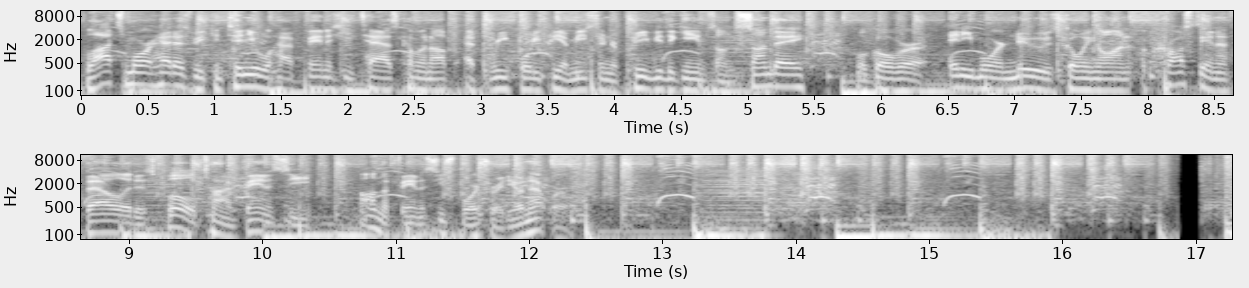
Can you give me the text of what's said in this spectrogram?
Lots more ahead as we continue. We'll have Fantasy Taz coming up at 3:40 p.m. Eastern to preview the games on Sunday. We'll go over any more news going on across the NFL. It is full-time fantasy on the Fantasy Sports Radio Network.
